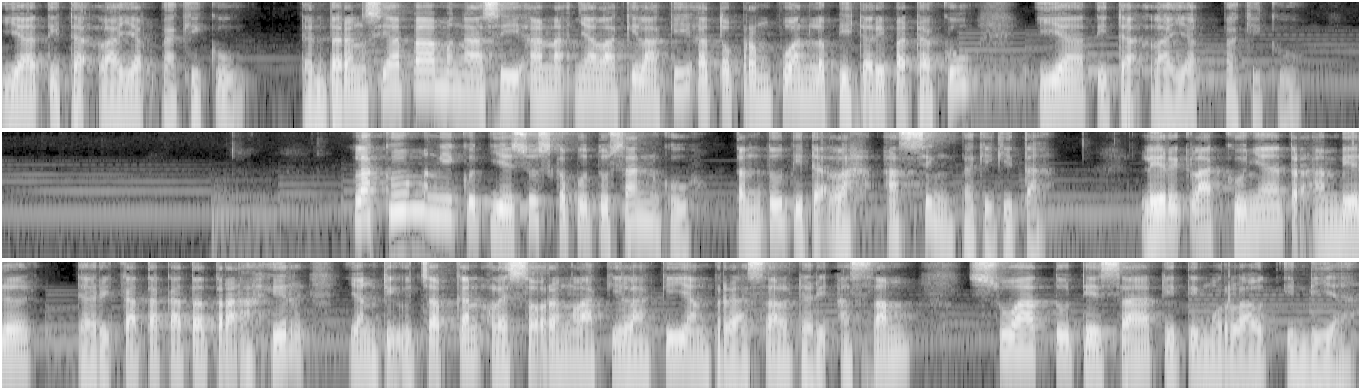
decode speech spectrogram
ia tidak layak bagiku. Dan barang siapa mengasihi anaknya laki-laki atau perempuan lebih daripadaku, ia tidak layak bagiku. Lagu mengikut Yesus keputusanku tentu tidaklah asing bagi kita. Lirik lagunya terambil dari kata-kata terakhir yang diucapkan oleh seorang laki-laki yang berasal dari Assam, suatu desa di timur laut India.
